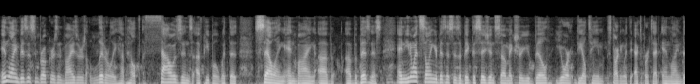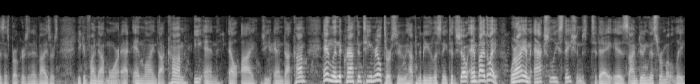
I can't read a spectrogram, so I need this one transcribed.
Enlign Business and Brokers and Advisors literally have helped thousands of people with the selling and buying of, of a business. And you know what? Selling your business is a big decision, so make sure you build your deal team, starting with the experts at Enlign Business Brokers and Advisors. You can find out more at enlign.com, E N L I G N.com, and Linda Craft and Team Realtors, who happen to be listening to the show. And by the way, where I am actually stationed today is I'm doing this remotely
